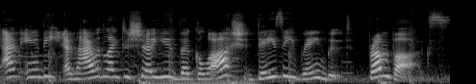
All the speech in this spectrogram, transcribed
I'm Andy and I would like to show you the Glosh Daisy Rain Boot from Bogs.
